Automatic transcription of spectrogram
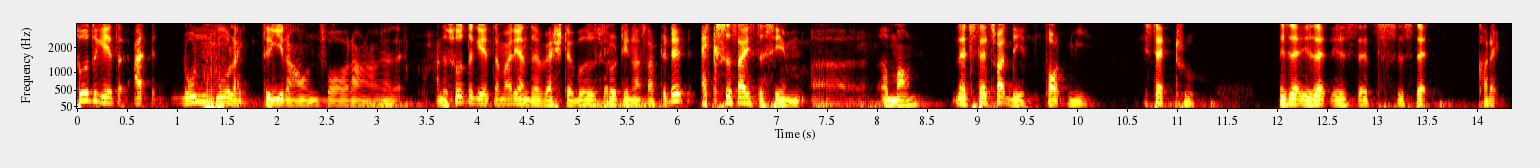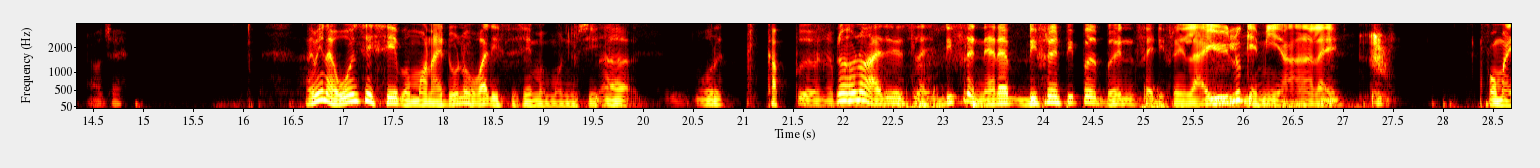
சோத்துக்கு ஏற்ற don't go like three round four round அந்த சோத்துக்கு ஏற்ற மாதிரி அந்த வெஜிடபிள்ஸ் ப்ரோட்டீன்லாம் சாப்பிட்டுட்டு எக்ஸசைஸ் த சேம் அமௌண்ட் தட்ஸ் தட்ஸ் வாட் தே தாட் மீ இஸ் தட் ட்ரூ இஸ் தட் இஸ் தட் இஸ் தட்ஸ் இஸ் தட் கரெக்ட் சே I mean, I won't say same amount. I don't know what is the same amount, you see. ஒரு கப்பு No, no, I- it's like different. நிறைய different people burn fat differently. Like, you look at me, ah, like, for my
